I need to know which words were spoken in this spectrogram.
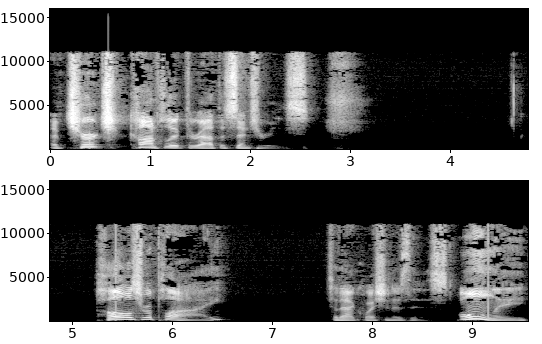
of church conflict throughout the centuries. Paul's reply to that question is this only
